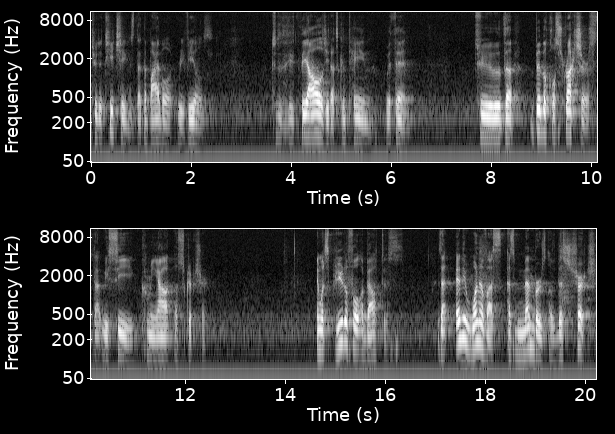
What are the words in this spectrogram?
to the teachings that the Bible reveals, to the theology that's contained within, to the biblical structures that we see coming out of Scripture. And what's beautiful about this is that any one of us, as members of this church,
